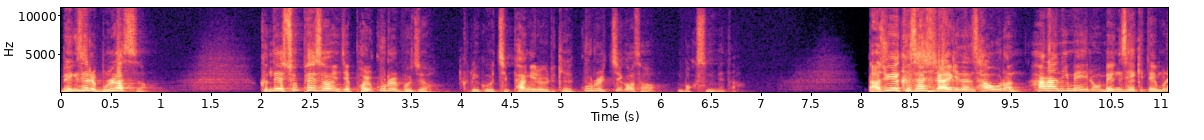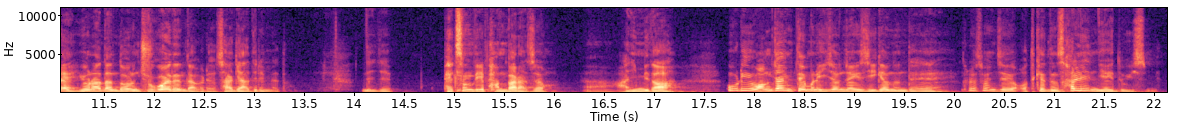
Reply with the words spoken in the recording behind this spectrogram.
맹세를 몰랐어. 근데 숲에서 이제 벌꿀을 보죠. 그리고 지팡이로 이렇게 꿀을 찍어서 먹습니다. 나중에 그 사실을 알게 된 사울은 하나님의 이름으로 맹세했기 때문에 요나단 너는 죽어야 된다 그래요. 자기 아들임에도. 근데 이제 백성들이 반발하죠. 아, 아닙니다. 우리 왕자님 때문에 이 전쟁에서 이겼는데 그래서 이제 어떻게든 살린 예도 있습니다.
